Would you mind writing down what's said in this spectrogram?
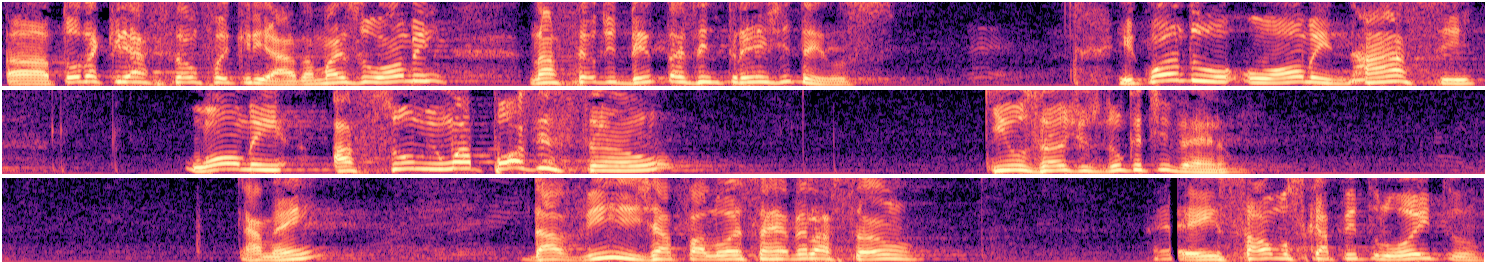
ah, toda a criação foi criada, mas o homem nasceu de dentro das entranhas de Deus. E quando o homem nasce, o homem assume uma posição que os anjos nunca tiveram. Amém? Davi já falou essa revelação em Salmos capítulo 8,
